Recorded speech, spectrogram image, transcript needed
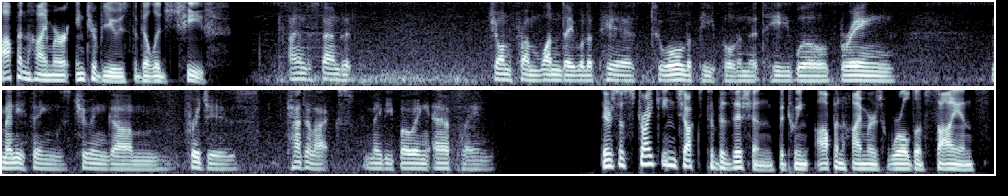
Oppenheimer interviews the village chief. I understand that John Frum one day will appear to all the people and that he will bring many things chewing gum, fridges, Cadillacs, maybe Boeing airplanes. There's a striking juxtaposition between Oppenheimer's world of science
